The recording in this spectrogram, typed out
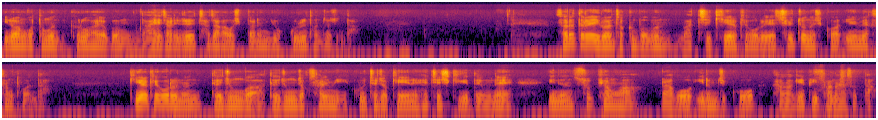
이러한 고통은 그로 하여금 나의 자리를 찾아가고 싶다는 욕구를 던져준다. 사르트르의 이러한 접근법은 마치 키에르케고르의 실존의식과 일맥상통한다. 키에르케고르는 대중과 대중적 삶이 구체적 개인을 해체시키기 때문에 이는 수평화라고 이름 짓고 강하게 비판하였었다.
